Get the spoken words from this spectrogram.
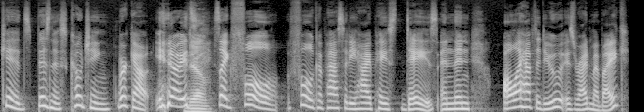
kids, business, coaching, workout. You know, it's yeah. it's like full, full capacity, high paced days. And then all I have to do is ride my bike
